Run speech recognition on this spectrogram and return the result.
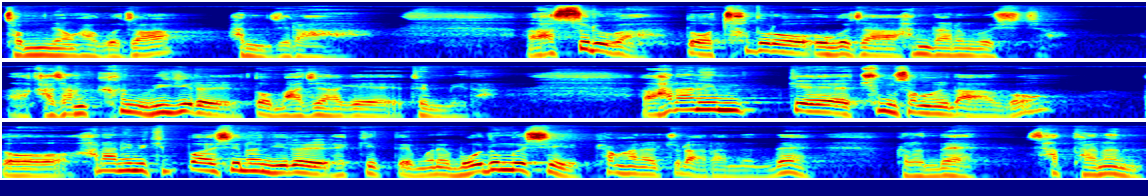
점령하고자 한지라. 아수르가 또 쳐들어오고자 한다는 것이죠. 아, 가장 큰 위기를 또 맞이하게 됩니다. 하나님께 충성을 다하고 또 하나님이 기뻐하시는 일을 했기 때문에 모든 것이 평안할 줄 알았는데 그런데 사탄은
